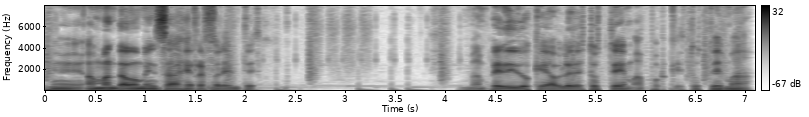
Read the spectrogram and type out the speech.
que han mandado mensajes referentes y me han pedido que hable de estos temas porque estos temas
